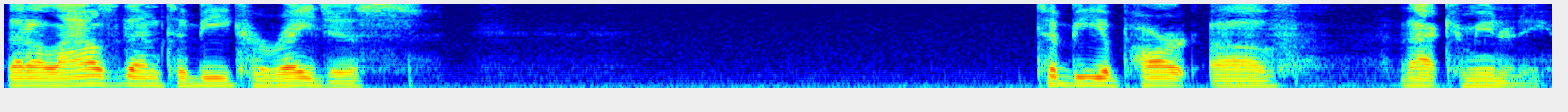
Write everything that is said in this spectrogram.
that allows them to be courageous, to be a part of that community.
